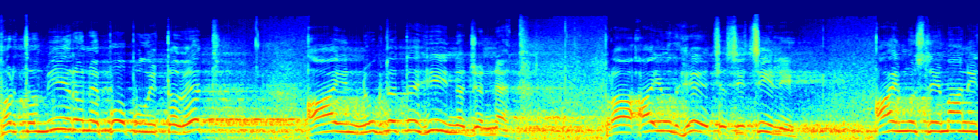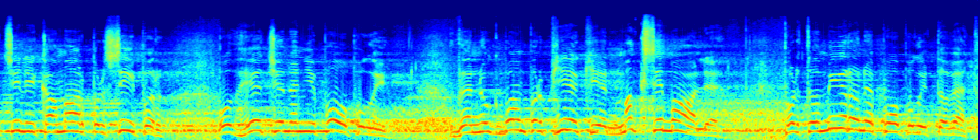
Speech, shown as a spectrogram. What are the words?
për të mirën e popullit të vet, ai nuk do të hyjë në xhennet. Pra ai udhëheqës i cili ai muslimani i cili ka marrë përsipër udhëheqjen e një populli dhe nuk bën përpjekjen maksimale për të mirën e popullit të vet,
